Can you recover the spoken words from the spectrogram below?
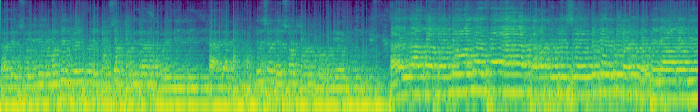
তাদের শরীরের মধ্যে বেহেশতের পোশাক পরিধান করে দিন আল্লাহ সাথে সম্পর্ক করে আল্লাহ আমরা যাওয়ার আগে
